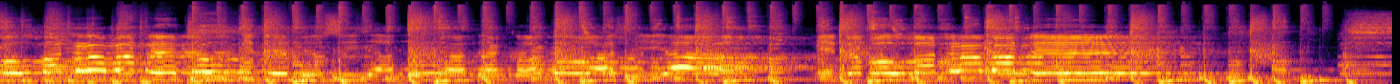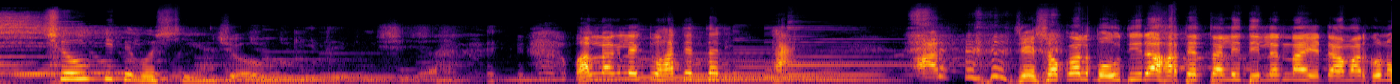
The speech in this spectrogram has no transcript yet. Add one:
বউ বাটে বাটে চৌকিতে বসিয়া তোমরা দেখো গো আসিয়া। মেজ বউ বাটে বাটে চৌকিতে বসিয়া। চৌকিতে বসিয়া। ভালো লাগলে একটু হাতের তালি। হ্যাঁ। আর যে সকল বৌদিরা হাতের তালি দিলেন না এটা আমার কোনো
